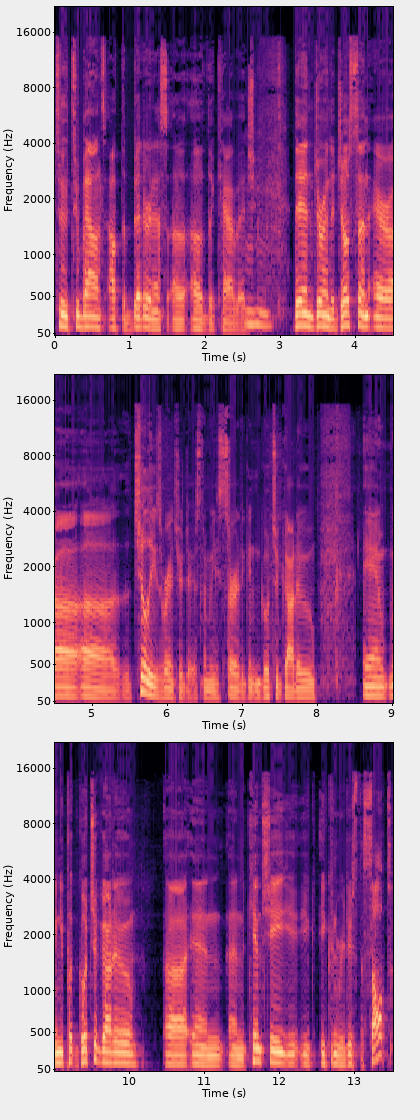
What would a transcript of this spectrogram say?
To, to balance out the bitterness of, of the cabbage. Then during the Joseon era, uh, the chilies were introduced and we started getting gochugaru. And when you put gochugaru uh, in, in kimchi, you, you, you can reduce the salt.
